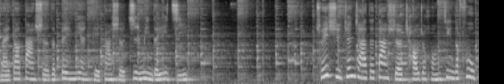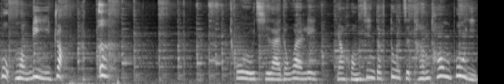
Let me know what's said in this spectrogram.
来到大蛇的背面，给大蛇致命的一击。垂死挣扎的大蛇朝着红静的腹部猛力一撞，呃，突如其来的外力让红静的肚子疼痛不已。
